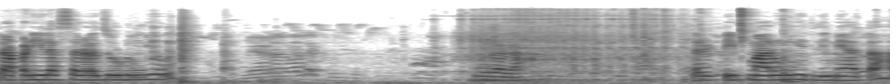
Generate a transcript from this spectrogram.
तर आपण हिला सरळ जोडून घेऊ. हे बघा. तर टीप मारून घेतली मी आता.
